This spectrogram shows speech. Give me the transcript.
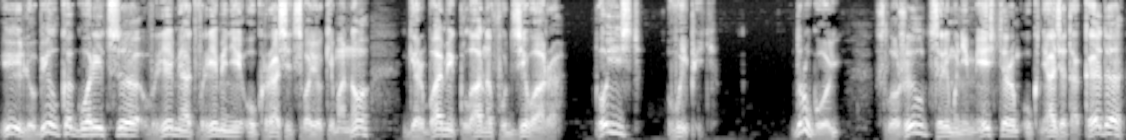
и любил, как говорится, время от времени украсить свое кимоно гербами клана Фудзивара, то есть выпить. Другой служил церемонимейстером у князя Такеда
